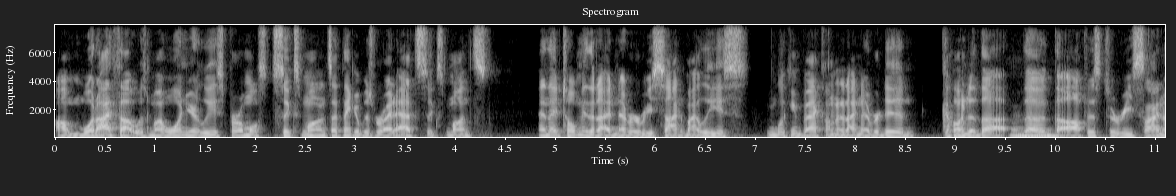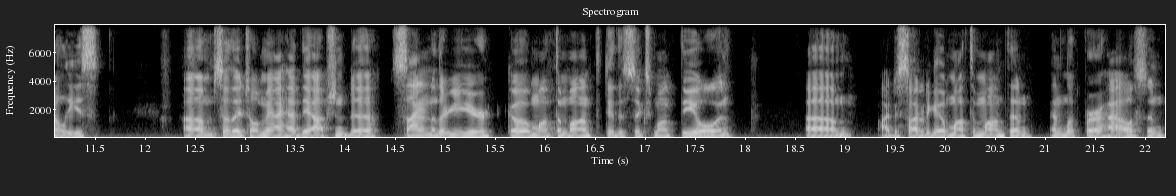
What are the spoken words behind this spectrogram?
um, what I thought was my one year lease for almost six months. I think it was right at six months. And they told me that I'd never re signed my lease. Looking back on it, I never did go into the, the, Mhm. the office to re sign a lease. Um, so they told me I had the option to sign another year, go month to month, do the six month deal. And um, I decided to go month to month and, and look for a house. And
